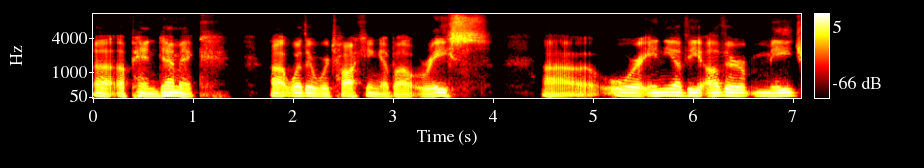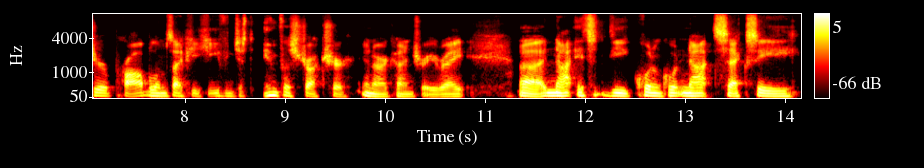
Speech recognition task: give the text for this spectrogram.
uh, a pandemic uh, whether we're talking about race uh, or any of the other major problems, I even just infrastructure in our country, right? Uh, not it's the quote unquote not sexy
